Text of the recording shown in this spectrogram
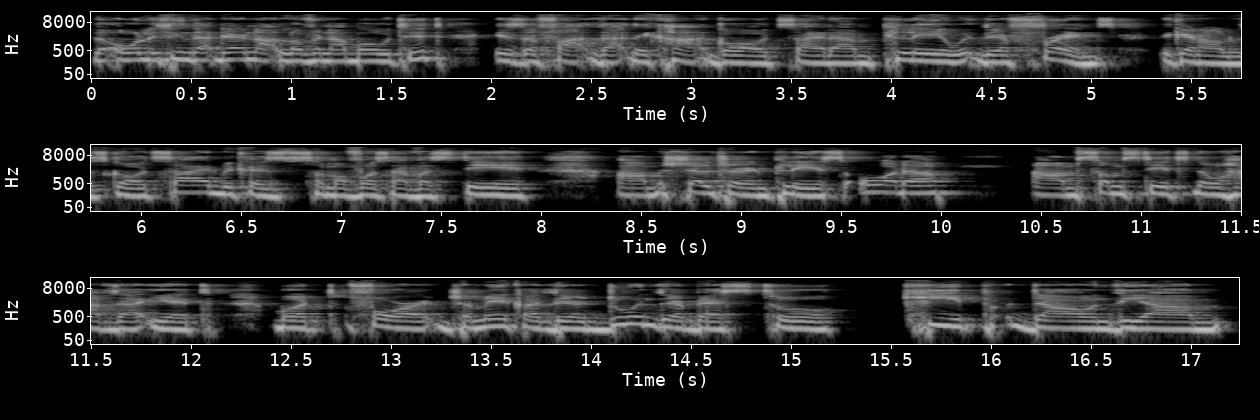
The only thing that they're not loving about it is the fact that they can't go outside and play with their friends. They can always go outside because some of us have a stay um, shelter in place order. Um, some states don't have that yet, but for Jamaica, they're doing their best to keep down the um,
